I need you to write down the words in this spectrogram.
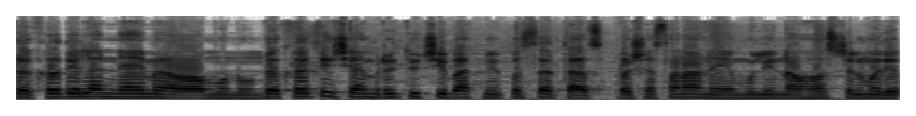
प्रकृतीला न्याय मिळावा म्हणून प्रकृतीच्या मृत्यूची बातमी पसरताच प्रशासनाने मुलींना हॉस्टेलमध्ये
